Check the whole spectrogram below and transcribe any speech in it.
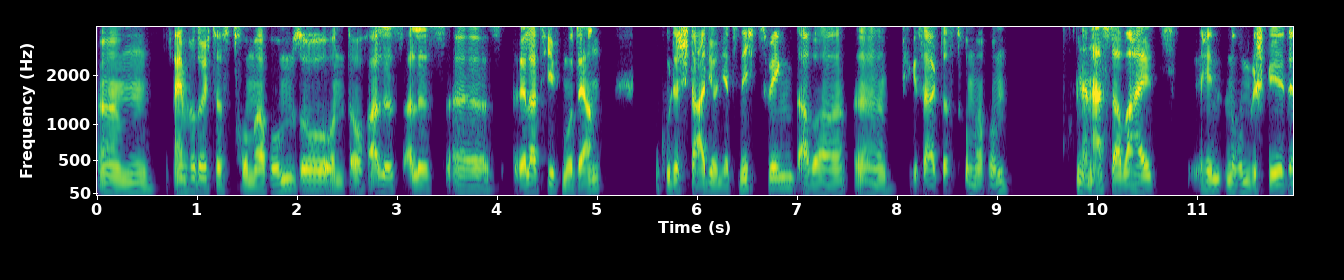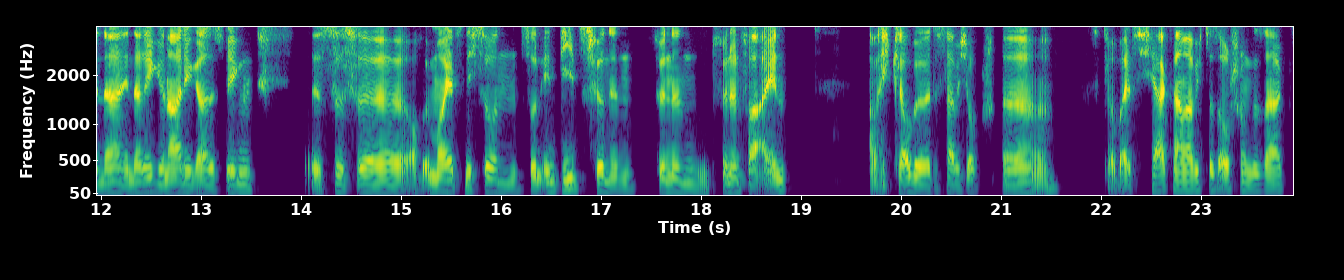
Ähm, einfach durch das Drumherum so und auch alles, alles äh, relativ modern. Ein gutes Stadion jetzt nicht zwingend, aber äh, wie gesagt, das Drumherum. Und dann hast du aber halt hinten rumgespielt in der, in der Regionalliga. Deswegen ist es äh, auch immer jetzt nicht so ein, so ein Indiz für einen, für, einen, für einen Verein. Aber ich glaube, das habe ich auch, äh, ich glaube, als ich herkam, habe ich das auch schon gesagt,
